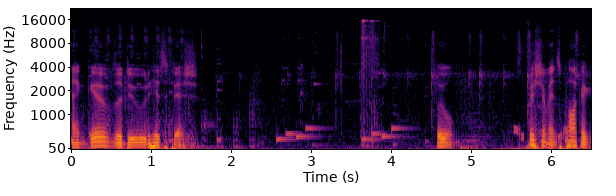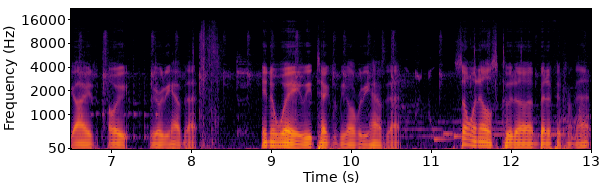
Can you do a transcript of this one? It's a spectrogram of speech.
And give the dude his fish. Boom. Fisherman's pocket guide. Oh wait, we already have that. In a way, we technically already have that. Someone else could uh, benefit from that.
